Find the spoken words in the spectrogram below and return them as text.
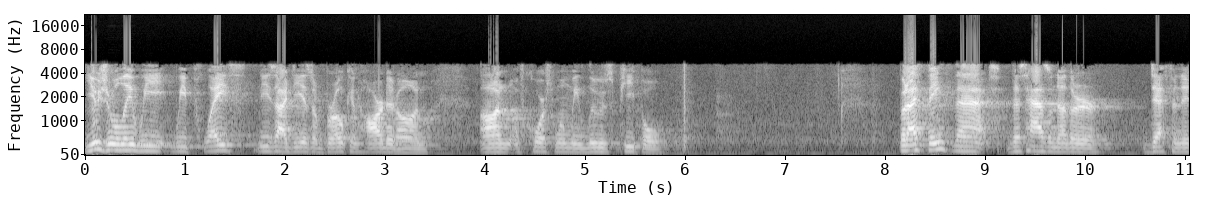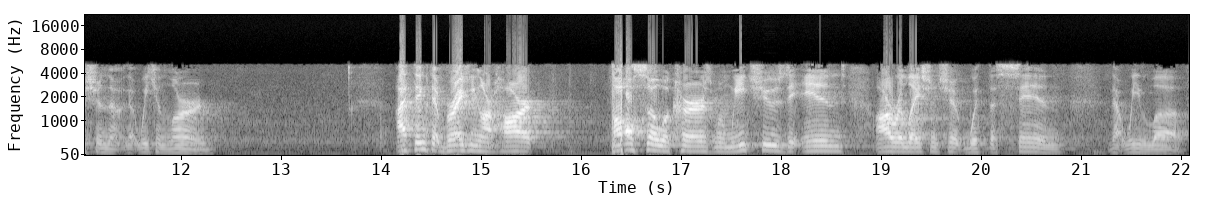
Usually we, we place these ideas of brokenhearted on, on, of course, when we lose people. But I think that this has another definition that, that we can learn. I think that breaking our heart also occurs when we choose to end our relationship with the sin that we love.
